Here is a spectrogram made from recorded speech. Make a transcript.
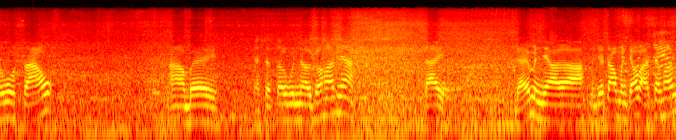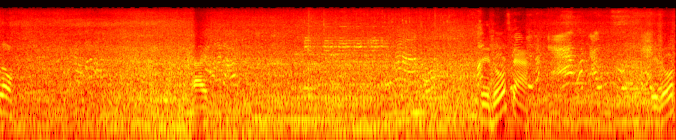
Novo 6 AB tơ Winner có hết nha. Đây, để mình nhờ ờ, mình vô trong mình cho bạn xem hết luôn đây. Virus nè. Virus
